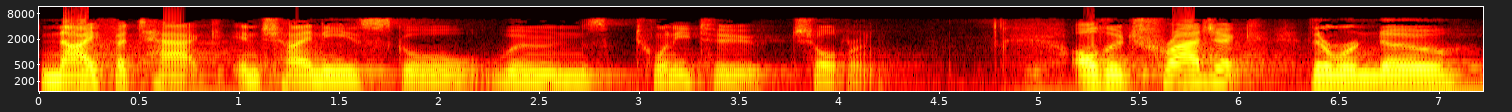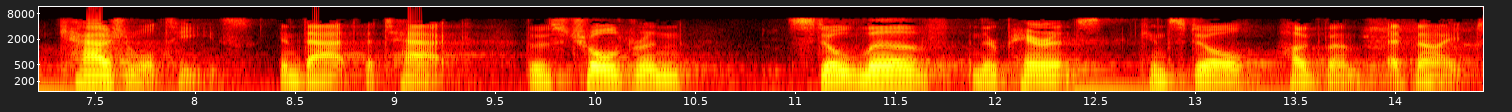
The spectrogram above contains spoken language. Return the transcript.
Knife attack in Chinese school wounds 22 children. Although tragic, there were no casualties in that attack. Those children still live, and their parents can still hug them at night.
